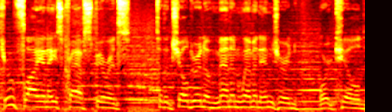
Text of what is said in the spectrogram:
through Flying Ace Craft Spirits to the children of men and women injured or killed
